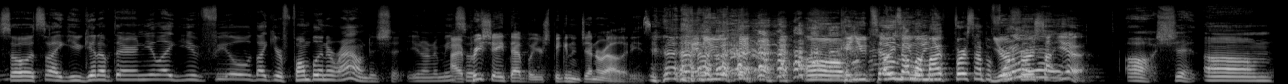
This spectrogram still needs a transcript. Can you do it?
So it's like you get up there and you like you feel like you're fumbling around and shit. You know what I mean? I So- appreciate that, but you're speaking in generalities. Can you can you tell Oh, you me talking about my you- first time performing? your first time? Yeah. Oh shit. Um,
